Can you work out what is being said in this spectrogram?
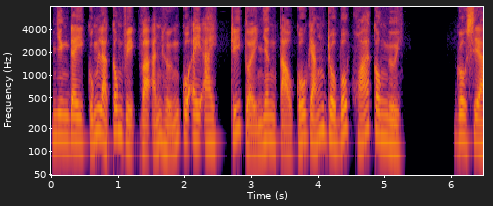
Nhưng đây cũng là công việc và ảnh hưởng của AI, trí tuệ nhân tạo cố gắng robot hóa con người. Gosia,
